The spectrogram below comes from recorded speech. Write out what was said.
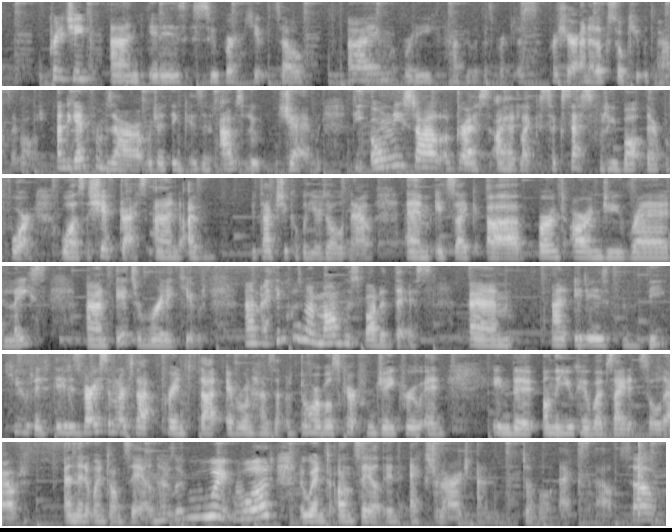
pretty cheap and it is super cute so I'm really happy with this purchase for sure and it looks so cute with the pants I bought. And again from Zara which I think is an absolute gem. The only style of dress I had like successfully bought there before was a shift dress and I've it's actually a couple years old now. Um, it's like a burnt orangey red lace and it's really cute. And I think it was my mom who spotted this um, and it is the cutest. It is very similar to that print that everyone has that adorable skirt from J. Crew in. In the on the UK website it sold out and then it went on sale. And I was like wait what? It went on sale in extra large and double XL so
